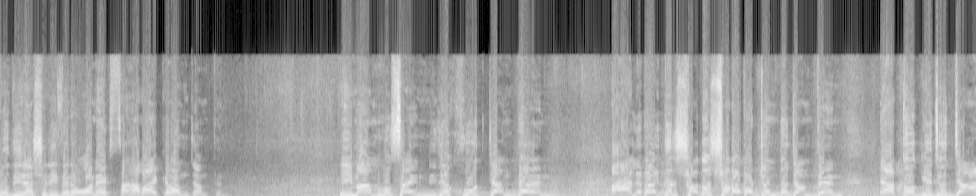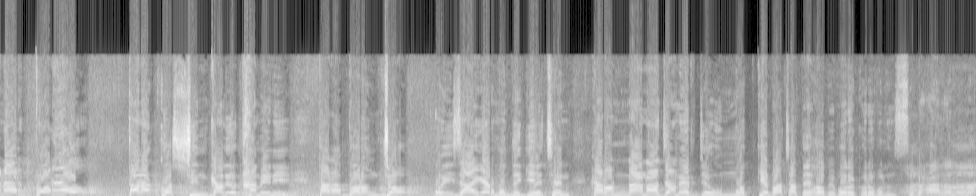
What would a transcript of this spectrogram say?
মদিনা শরীফের অনেক সাহাবায়করাম জানতেন। ইমাম হুসাইন নিজে খুদ জানতেন, আহলে বাইতের সদস্যরা পর্যন্ত জানতেন। এত কিছু জানার পরেও তারা কশ্চিনকালেও থামেনি, তারা বরঞ্চ ওই জায়গার মধ্যে গিয়েছেন। কারণ নানা জানের যে উম্মতকে বাঁচাতে হবে, বড় করে বলুন সুবহান আল্লাহ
